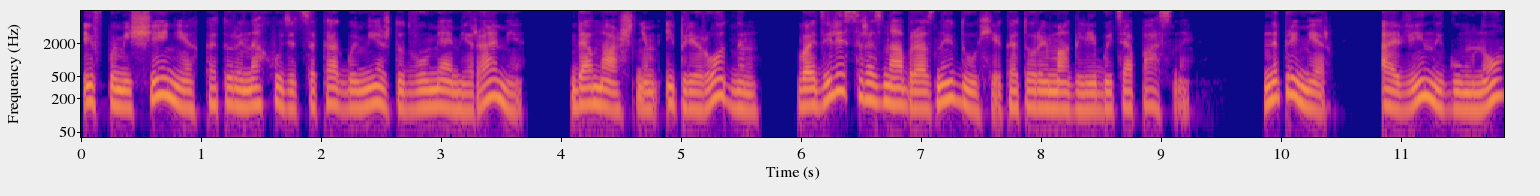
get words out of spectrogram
И в помещениях, которые находятся как бы между двумя мирами, домашним и природным, водились разнообразные духи, которые могли быть опасны. Например, Авин и Гумно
